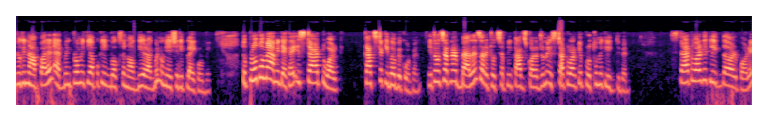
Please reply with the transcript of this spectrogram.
যদি না পারেন অ্যাডমিন প্রমিতি আপুকে ইনবক্সে নক দিয়ে রাখবেন, উনি এসে রিপ্লাই করবে। তো প্রথমে আমি দেখাই স্টার্ট ওয়ার্ক কাজটা কীভাবে করবেন? এটা হচ্ছে আপনার ব্যালেন্স আর এটা হচ্ছে আপনি কাজ করার জন্য স্টার্ট ওয়ার্কে প্রথমে ক্লিক দিবেন। স্টার্ট ওয়ার্কে ক্লিক দেওয়ার পরে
